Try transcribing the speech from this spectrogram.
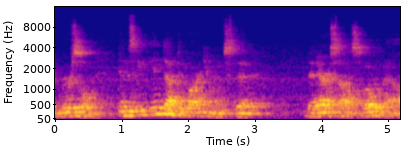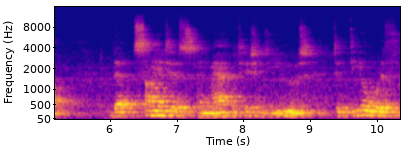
universal. And it's the inductive arguments that that Aristotle spoke about that scientists and mathematicians use to deal with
